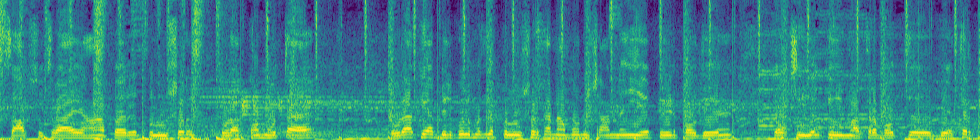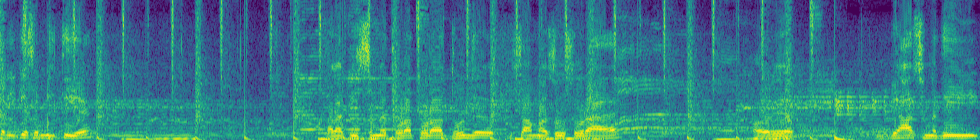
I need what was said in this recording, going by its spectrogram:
साफ़ सुथरा है, यहाँ पर पोल्यूशन थोड़ा कम होता है। थोड़ा क्या, बिल्कुल मतलब पोल्यूशन का नामो निशान नहीं है पेड़ पौधे हैं तो ऑक्सीजन की मात्रा बहुत बेहतर तरीके से मिलती है। हालाँकि इस समय थोड़ा थोड़ा धुंध सा महसूस हो रहा है। और ब्यास नदी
